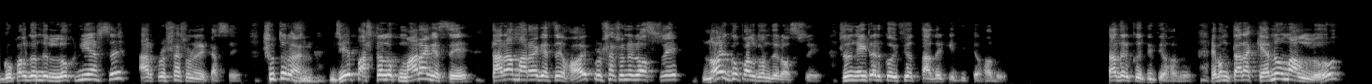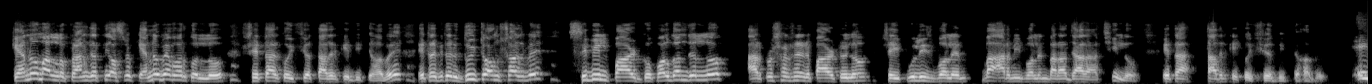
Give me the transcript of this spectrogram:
গোপালগঞ্জের লোক নিয়ে আসছে আর প্রশাসনের কাছে। সুতরাং যে পাঁচটা লোক মারা গেছে তারা মারা গেছে হয় প্রশাসনের অস্ত্রে নয় গোপালগঞ্জের অস্ত্রে। সুতরাং এইটার কৈফিয়ত তাদেরকে দিতে হবে। তাদেরকে দিতে হবে। এবং তারা কেন মারলো কেন মারলো প্রাণঘাতী অস্ত্র কেন ব্যবহার করল সেটার কৈফিয়ত তাদেরকে দিতে হবে। এটার ভিতরে দুইটা অংশ আসবে সিভিল পার্ট গোপালগঞ্জের লোক আর প্রশাসনের পার্ট হইল সেই পুলিশ বলেন বা আর্মি বলেন বা যারা ছিল এটা তাদেরকে কৈফিয়ত দিতে হবে। এই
